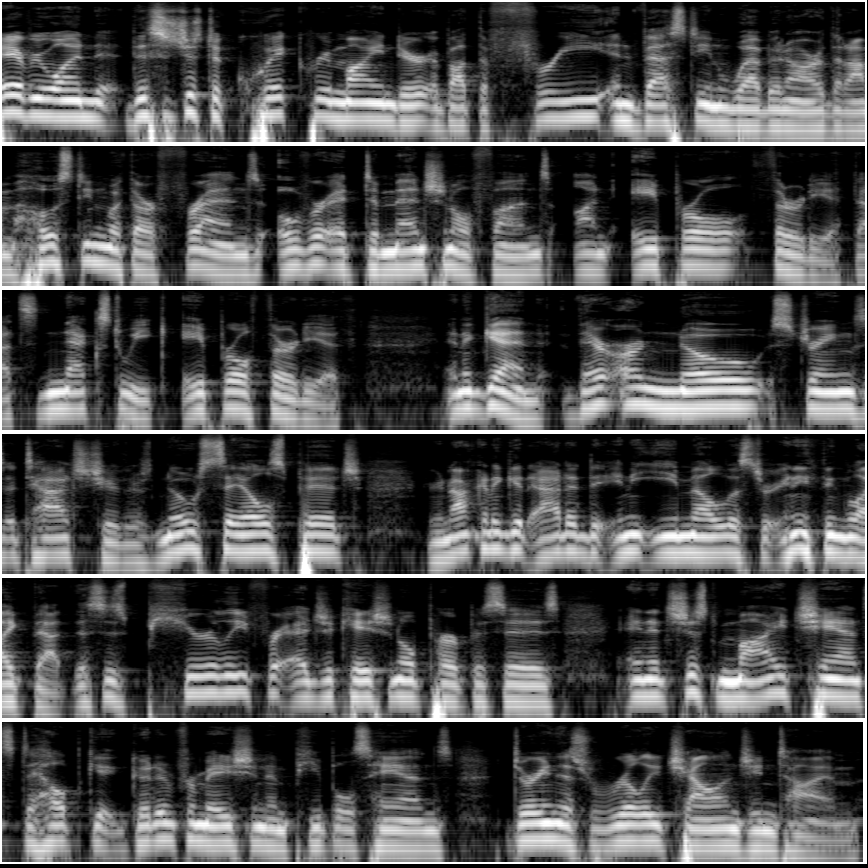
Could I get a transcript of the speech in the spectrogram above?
Hey everyone, this is just a quick reminder about the free investing webinar that I'm hosting with our friends over at Dimensional Funds on April 30th. That's next week, April 30th. And again, there are no strings attached here. There's no sales pitch. You're not going to get added to any email list or anything like that. This is purely for educational purposes. And it's just my chance to help get good information in people's hands during this really challenging time.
